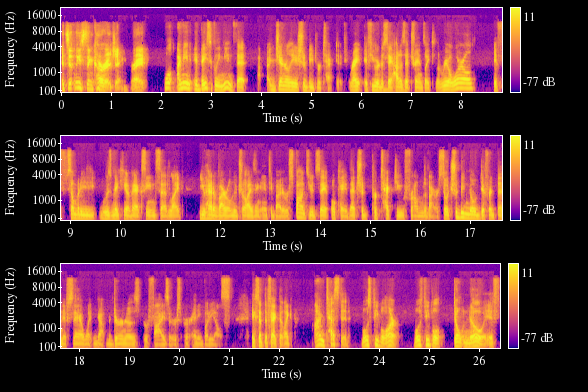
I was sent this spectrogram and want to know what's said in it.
It's at least encouraging right? Well i mean it basically means that uh, generally it should be protected right? If you were to say how does that translate to the real world? If somebody who's making a vaccine said like you had a viral neutralizing antibody response, you'd say, okay, that should protect you from the virus. So it should be no different than if, say, I went and got Moderna's or Pfizer's or anybody else, except the fact that, like, I'm tested. Most people aren't. Most people don't know if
